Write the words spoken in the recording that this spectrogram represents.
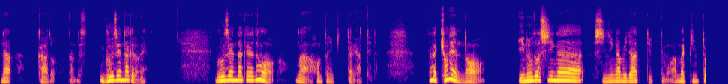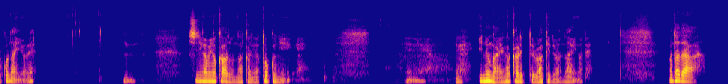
なカードなんです。偶然だけどね。偶然だけれども、まあ本当にぴったり合っていた。去年の犬年が死神だって言ってもあんまりピンとこないよね。死神のカードの中には特に、えー、ね、犬が描かれてるわけではないので。まあ、ただ、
